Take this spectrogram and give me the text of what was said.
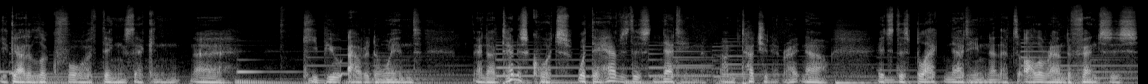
you got to look for things that can uh, keep you out of the wind. And on tennis courts, what they have is this netting. I'm touching it right now. It's this black netting that's all around the fences,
